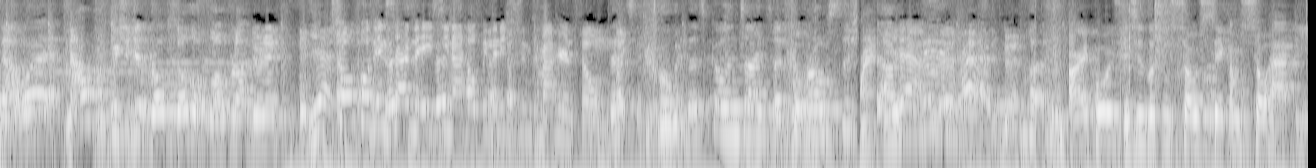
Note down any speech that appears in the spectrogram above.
Now what? Now we should just roll solo flow for not doing anything. Yeah. solo flow's inside in the AC, not helping. Then he's just gonna come out here and film. Like, Let's go, let's go inside. Let's go roast the shit out of Yeah. All right, boys, this is looking so sick. I'm so happy.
